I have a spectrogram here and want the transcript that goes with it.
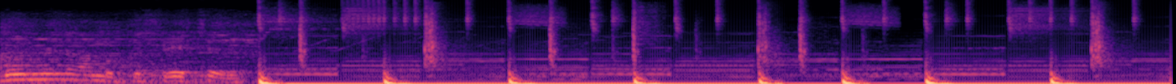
दोन मिनिटं थांबतो श्रेष्ठ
